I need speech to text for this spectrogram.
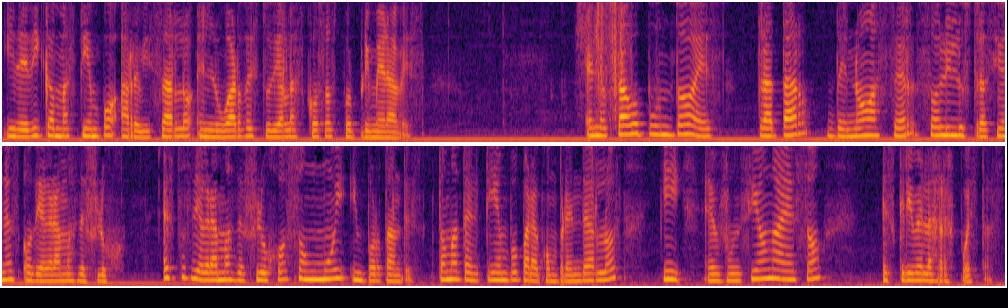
y dedica más tiempo a revisarlo en lugar de estudiar las cosas por primera vez. El octavo punto es tratar de no hacer solo ilustraciones o diagramas de flujo. Estos diagramas de flujo son muy importantes. Tómate el tiempo para comprenderlos y, en función a eso, escribe las respuestas.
